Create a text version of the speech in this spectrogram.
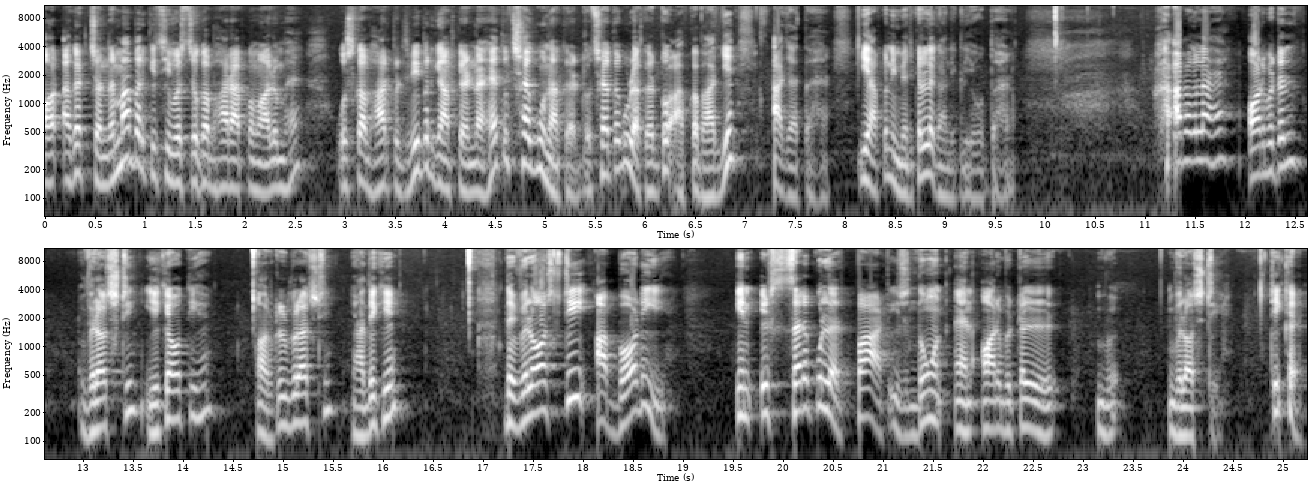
और अगर चंद्रमा पर किसी वस्तु का भार आपको मालूम है, उसका भार पृथ्वी पर ज्ञात करना है तो छः गुना कर दो छः का गुड़ा कर दो, आपका भार ये आ जाता है। ये आपको निमेरिकल लगाने के लिए होता है। अब अगला है ऑर्बिटल वेलोसिटी ये क्या होती है? ऑर्बिटल वेलोसिटी यहाँ देखिए। The velocity of body in its circular path is known an orbital velocity ठीक है?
